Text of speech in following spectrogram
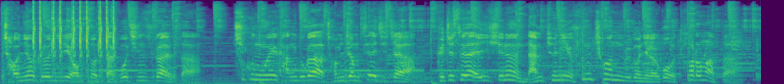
전혀 그런 일이 없었다고 진술하였다. 추궁의 강도가 점점 세지자 그제서야 A씨는 남편이 훔쳐온 물건이라고 털어놨다.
